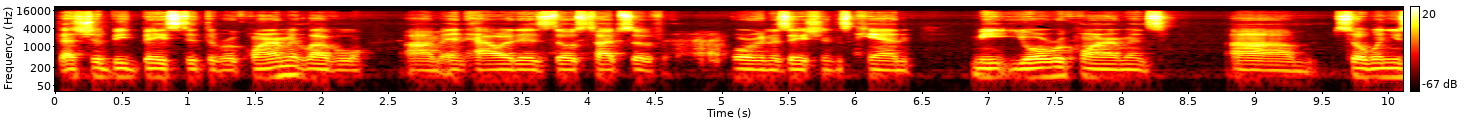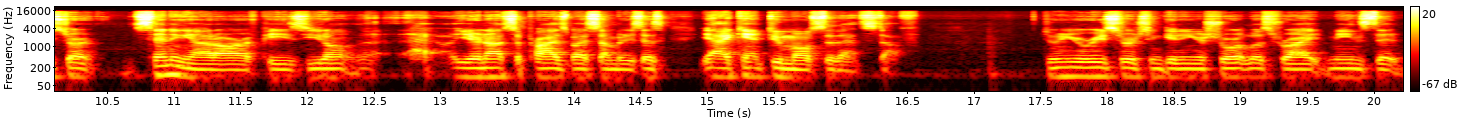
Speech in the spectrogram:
That should be based at the requirement level um, and how it is those types of organizations can meet your requirements. Um, so when you start sending out RFPs, you don't you're not surprised by somebody says, "Yeah, I can't do most of that stuff." doing your research and getting your shortlist right means that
